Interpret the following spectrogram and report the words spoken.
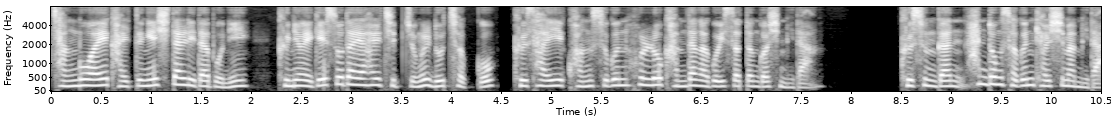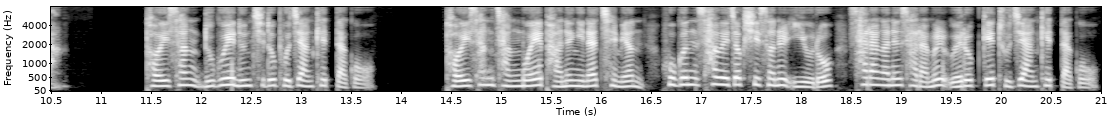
장모와의 갈등에 시달리다 보니 그녀에게 쏟아야 할 집중을 놓쳤고 그 사이 광숙은 홀로 감당하고 있었던 것입니다. 그 순간 한동석은 결심합니다. 더 이상 누구의 눈치도 보지 않겠다고. 더 이상 장모의 반응이나 체면 혹은 사회적 시선을 이유로 사랑하는 사람을 외롭게 두지 않겠다고.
